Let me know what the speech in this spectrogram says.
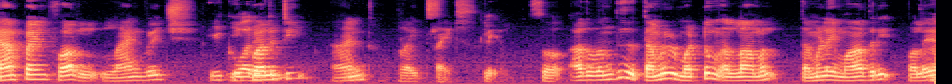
campaign for language equality and rights rights clear so அது வந்து தமிழ் மட்டும் அல்லாமல் தமிழை மாதிரி பழைய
